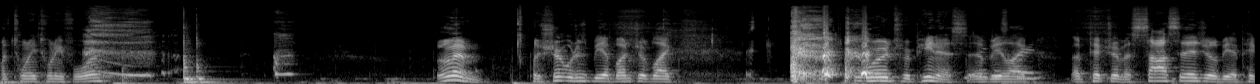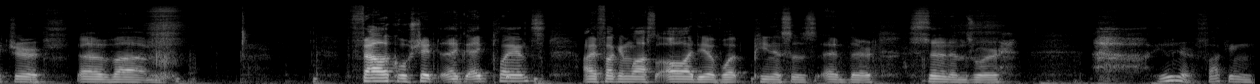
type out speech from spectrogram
of 2024. Mm. The shirt will just be a bunch of like words for penis. It'll be like Discord. A picture of a sausage. It'll be a picture of um, phallical shaped egg, eggplants, I fucking lost all idea of what penises and their synonyms were. you and your fucking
